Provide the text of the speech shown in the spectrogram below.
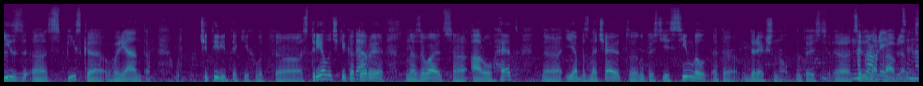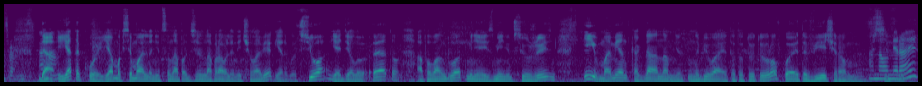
из э, списка вариантов. Четыре таких вот э, стрелочки, Да. которые называются arrowhead э, и обозначают, э, ну то есть есть символ, это directional, ну то есть э, целенаправленность. целенаправленность. Да, Ага. и я такой, я максимально не целенапра- целенаправленный человек, я такой, все, я делаю это, а по Ван Гог мне изменит всю жизнь. И в момент, когда она мне набивает эту татуировку, а это вечером... в Она с- умирает?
